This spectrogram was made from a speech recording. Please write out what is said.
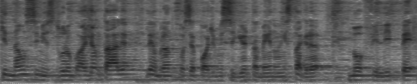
que não se misturam com a gentalha. Lembrando que você pode me seguir também no Instagram, no Felipe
